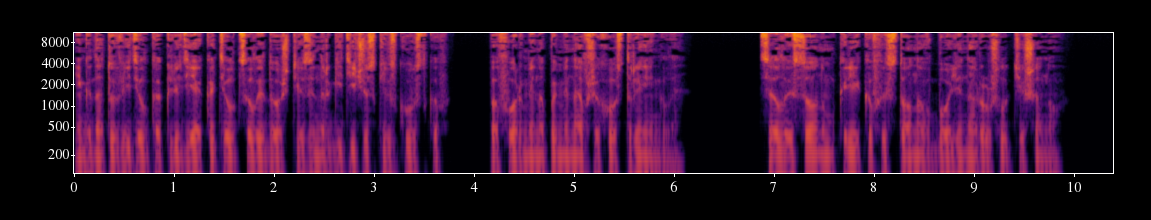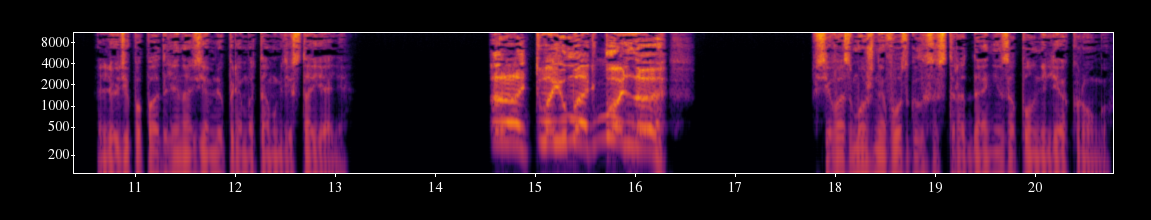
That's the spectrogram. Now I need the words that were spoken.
Игнат увидел, как людей окатил целый дождь из энергетических сгустков, по форме напоминавших острые иглы. Целый соном криков и стонов боли нарушил тишину. Люди попадали на землю прямо там, где стояли. «Ай, твою мать, больно!» Всевозможные возгласы страданий заполнили округу.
